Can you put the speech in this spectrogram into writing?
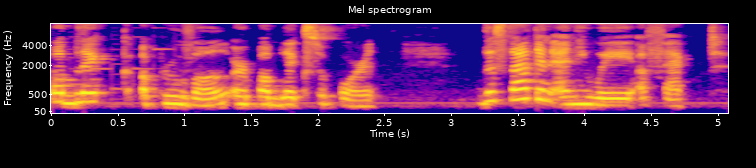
public approval or public support does that in any way affect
